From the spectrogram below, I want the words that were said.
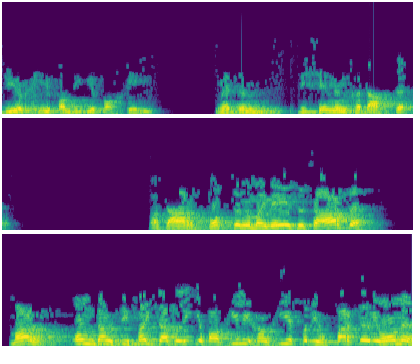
deurgee van die evangelie met 'n die sending gedagte. Was daar botsing in my mense se harte? Maar ondanks die feit dat hulle evangelie gaan gee vir die varke en die honde,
